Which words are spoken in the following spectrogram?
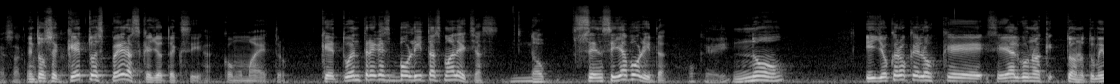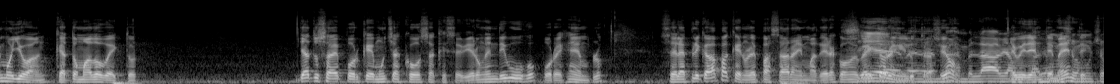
Exactamente. Entonces, ¿qué tú esperas que yo te exija como maestro? ¿Que tú entregues bolitas mal hechas? No. ¿Sencillas bolitas? Ok. No. Y yo creo que los que, si hay alguno aquí, bueno, tú mismo, Joan, que ha tomado Vector, ya tú sabes por qué muchas cosas que se vieron en dibujo, por ejemplo, se le explicaba para que no le pasaran en materias como el Sí, Vector en, en- en- ilustración. en verdad había- evidentemente. había mucho-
